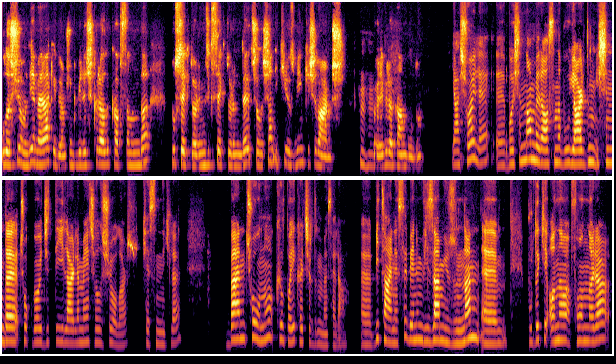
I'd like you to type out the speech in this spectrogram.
ulaşıyor mu diye merak ediyorum. Çünkü Birleşik Krallık kapsamında bu sektörde, müzik sektöründe çalışan 200 bin kişi varmış. Böyle bir rakam buldum. Ya şöyle, e, başından beri aslında bu yardım işinde çok böyle ciddi ilerlemeye çalışıyorlar kesinlikle. Ben çoğunu kıl payı kaçırdım mesela. E, bir tanesi benim vizem yüzünden e, buradaki ana fonlara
